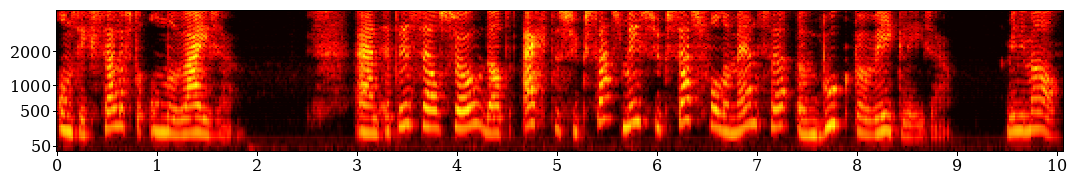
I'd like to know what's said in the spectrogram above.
om zichzelf te onderwijzen. En het is zelfs zo dat echt de succes, meest succesvolle mensen een boek per week lezen. Minimaal.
